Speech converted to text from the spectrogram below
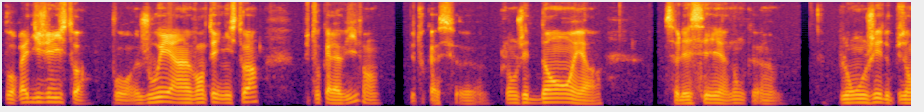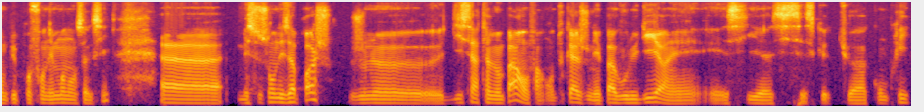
pour rédiger l'histoire, pour jouer à inventer une histoire plutôt qu'à la vivre, plutôt qu'à se plonger dedans et à se laisser donc plonger de plus en plus profondément dans celle-ci. Euh, mais ce sont des approches. Je ne dis certainement pas, enfin en tout cas je n'ai pas voulu dire, et, si, si c'est ce que tu as compris,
